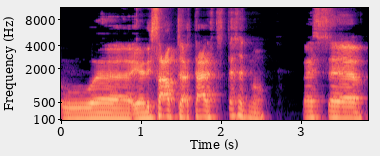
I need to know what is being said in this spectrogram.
ويعني صعب تع- تعرف تستخدمه بس آه،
